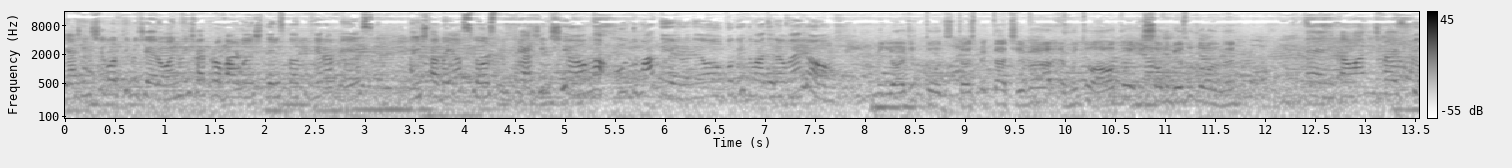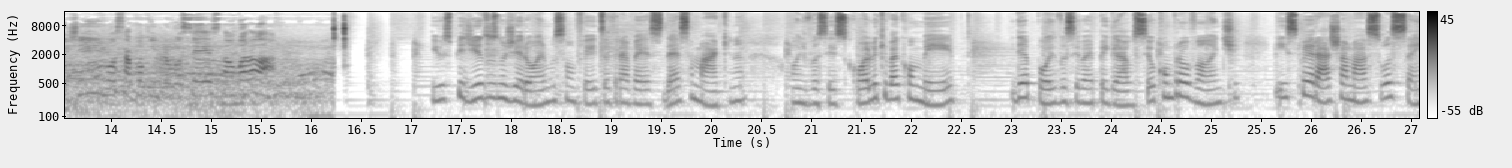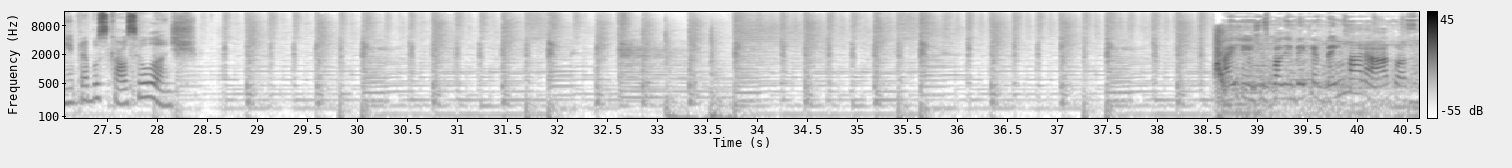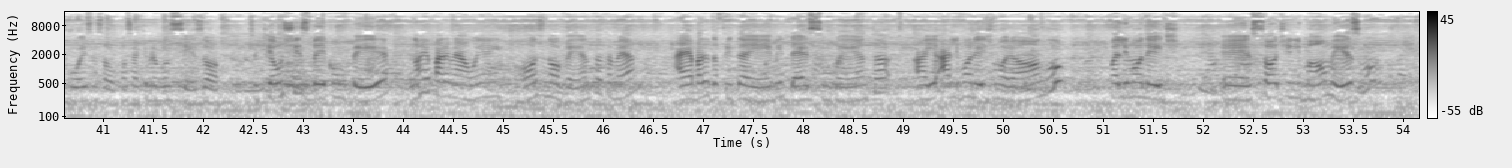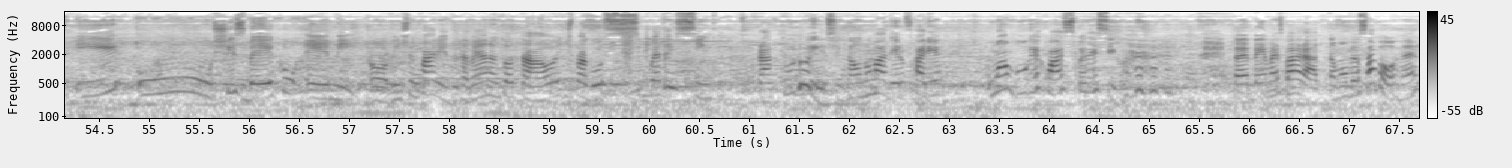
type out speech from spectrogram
E a gente chegou aqui no Jerônimo, a gente vai provar o lanche deles pela primeira vez. A gente tá bem ansioso porque a gente ama o do Madeiro, né? O hambúrguer do Madeiro é o melhor. O melhor de todos. Então a expectativa é muito alta e só do mesmo dono, né? É, então a gente vai pedir e mostrar um pouquinho pra vocês, então bora lá. E os pedidos no Jerônimo são feitos através dessa máquina, onde você escolhe o que vai comer e depois você vai pegar o seu comprovante e esperar chamar a sua senha para buscar o seu lanche. Aí, gente, vocês podem ver que é bem barato as coisas, ó. Vou mostrar aqui pra vocês, ó. Isso aqui é um X-Bacon P. Não repara minha unha, hein? 11,90, tá vendo? Aí a batata frita M, 10,50. Aí a limonade de morango. Uma limonade é, só de limão mesmo. E um X-Bacon M, ó, 21,40, tá vendo? No total, a gente pagou 55 pra tudo isso. Então, no Madeiro ficaria um hambúrguer quase 55. então é bem mais barato. Então vamos ver o sabor, né?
